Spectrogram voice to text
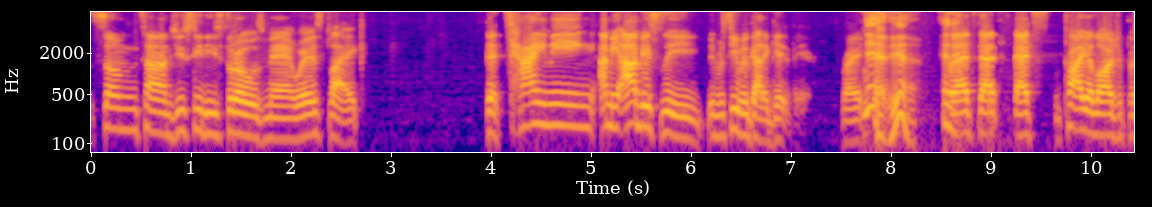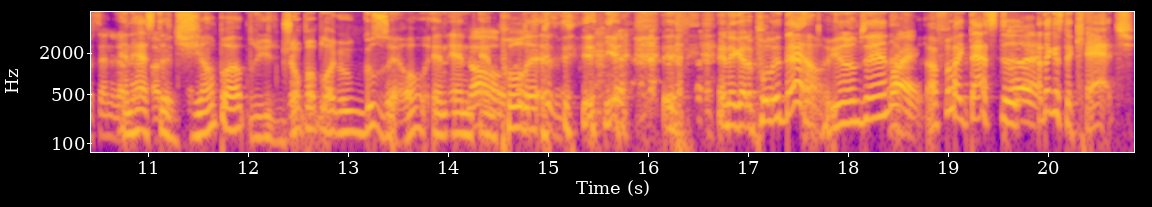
sometimes you see these throws, man, where it's like the timing. I mean, obviously the receiver's got to get there, right? yeah, yeah. So And, that's that's that's probably a larger percentage. and of, has of to jump up, you jump up like a gazelle, and and No, and pull no, it that, yeah, and they got to pull it down. You know what I'm saying? I- Right. I, feel like that's the. But- I think it's the catch.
